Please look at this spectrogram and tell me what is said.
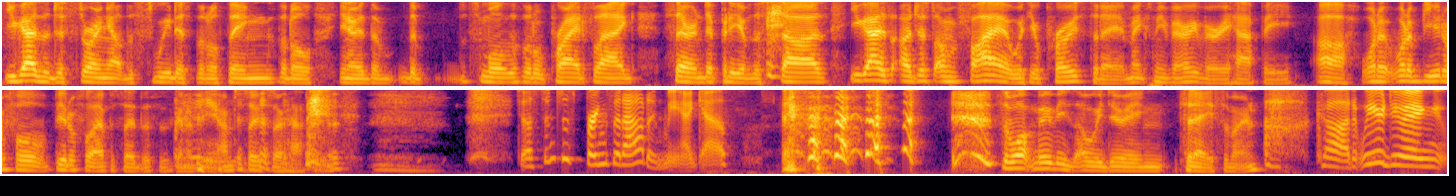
You guys are just throwing out the sweetest little things, little, you know, the the smallest little pride flag, serendipity of the stars. you guys are just on fire with your pros today. It makes me very, very happy. Ah, what a what a beautiful, beautiful episode this is going to be. I'm so so happy. Justin just brings it out in me, I guess. so, what movies are we doing today, Simone? Oh, God, we are doing,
